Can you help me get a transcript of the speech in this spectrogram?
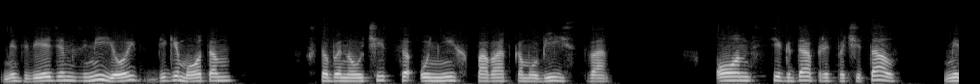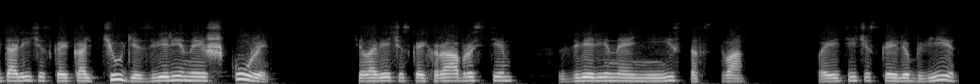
медведем, змеей, бегемотом, чтобы научиться у них повадкам убийства. Он всегда предпочитал металлической кольчуге звериные шкуры, человеческой храбрости, звериное неистовство, поэтической любви,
